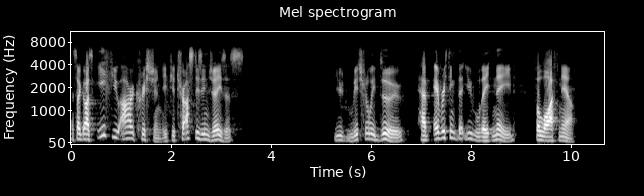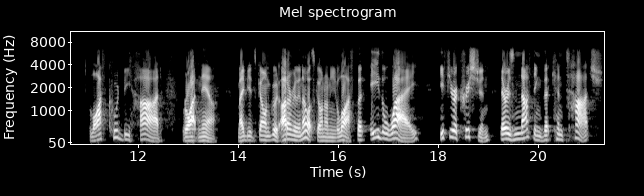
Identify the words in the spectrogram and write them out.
And so, guys, if you are a Christian, if your trust is in Jesus, you literally do have everything that you need for life now. Life could be hard right now. Maybe it's going good. I don't really know what's going on in your life. But either way, if you're a Christian, there is nothing that can touch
